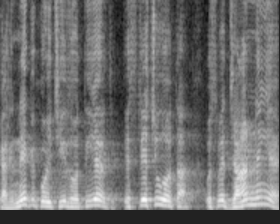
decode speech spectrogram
कहने की कोई चीज़ होती है स्टेचू होता उसमें जान नहीं है।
